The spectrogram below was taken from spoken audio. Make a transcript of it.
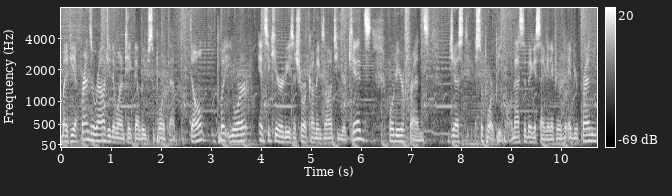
but if you have friends around you that want to take that leap, support them. Don't put your insecurities and shortcomings onto your kids or to your friends. Just support people, and that's the biggest thing. And if your if your friend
